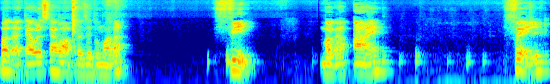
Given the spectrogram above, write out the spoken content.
बघा त्यावेळेस काय वापरायचं तुम्हाला? फील बघा I felt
